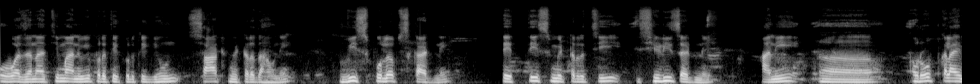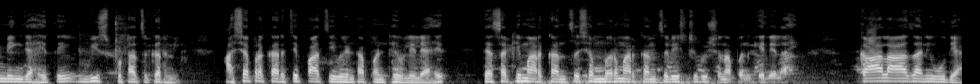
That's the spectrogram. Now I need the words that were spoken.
वजनाची मानवी प्रतिकृती घेऊन साठ मीटर धावणे वीस पुलअप्स काढणे तेहतीस मीटरची शिडी चढणे आणि रोप क्लाइम्बिंग जे आहे ते वीस फुटाचं करणे. अशा प्रकारचे पाच इव्हेंट आपण ठेवलेले आहेत. त्यासाठी मार्कांचं शंभर मार्कांचं डिस्ट्रीब्युशन आपण केलेलं आहे. काल आज आणि उद्या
